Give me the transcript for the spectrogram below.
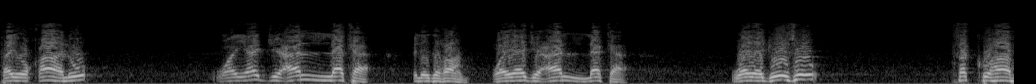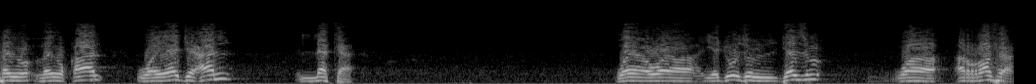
فيقال ويجعل لك الإدغام ويجعل لك ويجوز فكها في فيقال ويجعل لك. ويجوز الجزم والرفع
